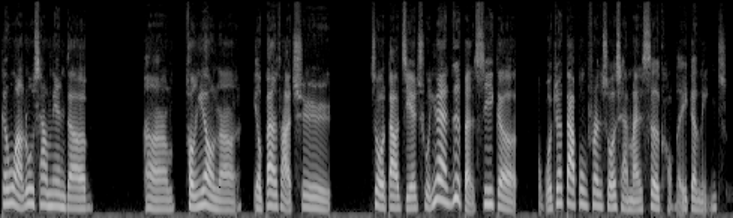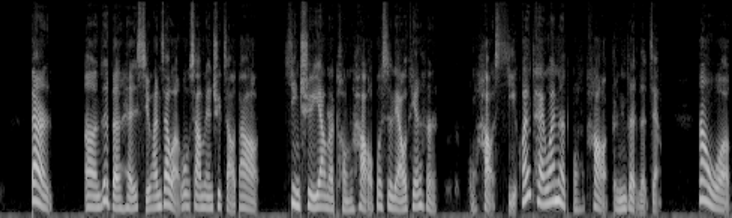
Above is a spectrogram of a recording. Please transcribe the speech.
跟网络上面的嗯、朋友呢有办法去做到接触，因为日本是一个我觉得大部分说起来蛮社恐的一个民族，但。嗯，日本很喜欢在网络上面去找到兴趣一样的同好，或是聊天很同好，喜欢台湾的同好等等的这样。那我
